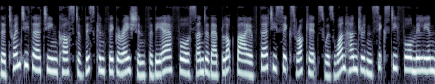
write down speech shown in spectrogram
The 2013 cost of this configuration for the Air Force under their block buy of 36 rockets was $164 million.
